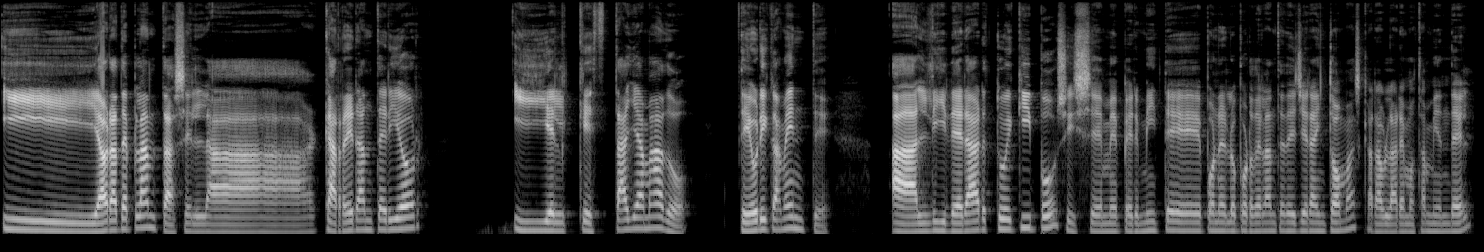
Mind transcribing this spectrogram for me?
Y ahora te plantas en la carrera anterior y el que está llamado teóricamente a liderar tu equipo, si se me permite ponerlo por delante de Geraint Thomas, que ahora hablaremos también de él,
